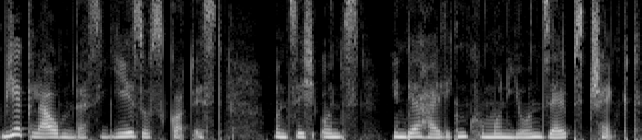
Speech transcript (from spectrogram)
Wir glauben, dass Jesus Gott ist und sich uns in der heiligen Kommunion selbst schenkt.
